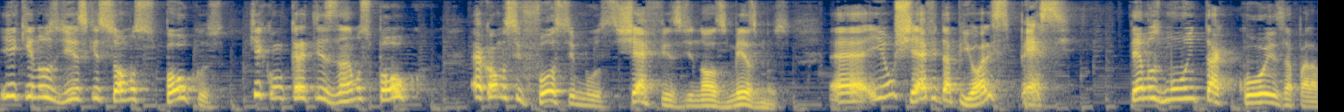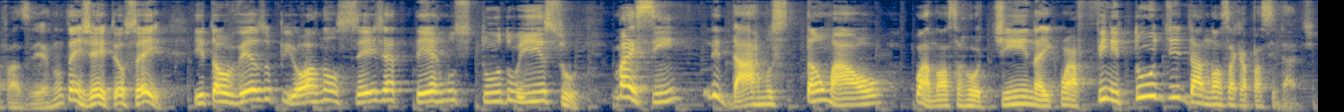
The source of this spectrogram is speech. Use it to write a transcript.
e que nos diz que somos poucos, que concretizamos pouco. É como se fôssemos chefes de nós mesmos é, e um chefe da pior espécie. Temos muita coisa para fazer, não tem jeito, eu sei. E talvez o pior não seja termos tudo isso, mas sim lidarmos tão mal com a nossa rotina e com a finitude da nossa capacidade.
